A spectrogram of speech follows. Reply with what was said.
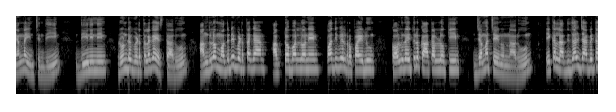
నిర్ణయించింది. దీనిని రెండు విడతలుగా ఇస్తారు. అందులో మొదటి విడతగా అక్టోబర్లోనే పదివేల రూపాయలు కౌలు రైతుల ఖాతాల్లోకి జమ చేయనున్నారు. ఇక లబ్ధిదారుల జాబితా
